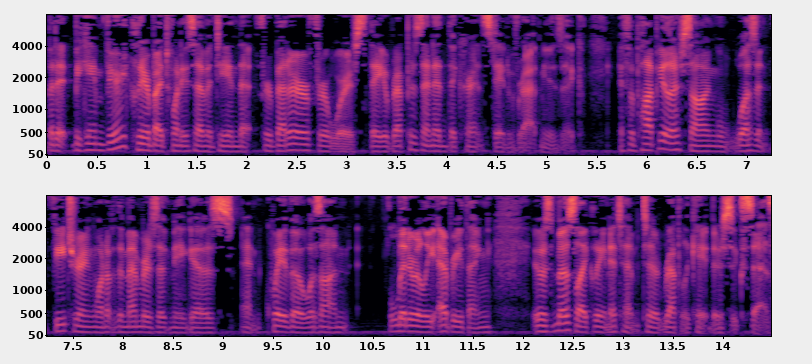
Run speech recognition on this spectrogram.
but it became very clear by 2017 that for better or for worse, they represented the current state of rap music. If a popular song wasn't featuring one of the members of Migos and Quavo was on literally everything, it was most likely an attempt to replicate their success.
